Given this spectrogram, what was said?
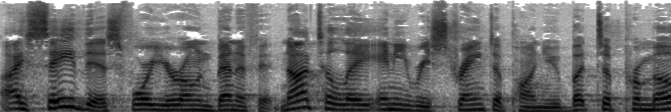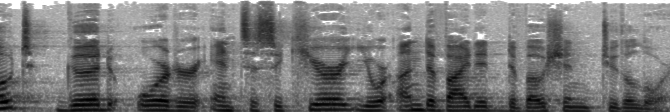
I say this for your own benefit, not to lay any restraint upon you, but to promote good order and to secure your undivided devotion to the Lord.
